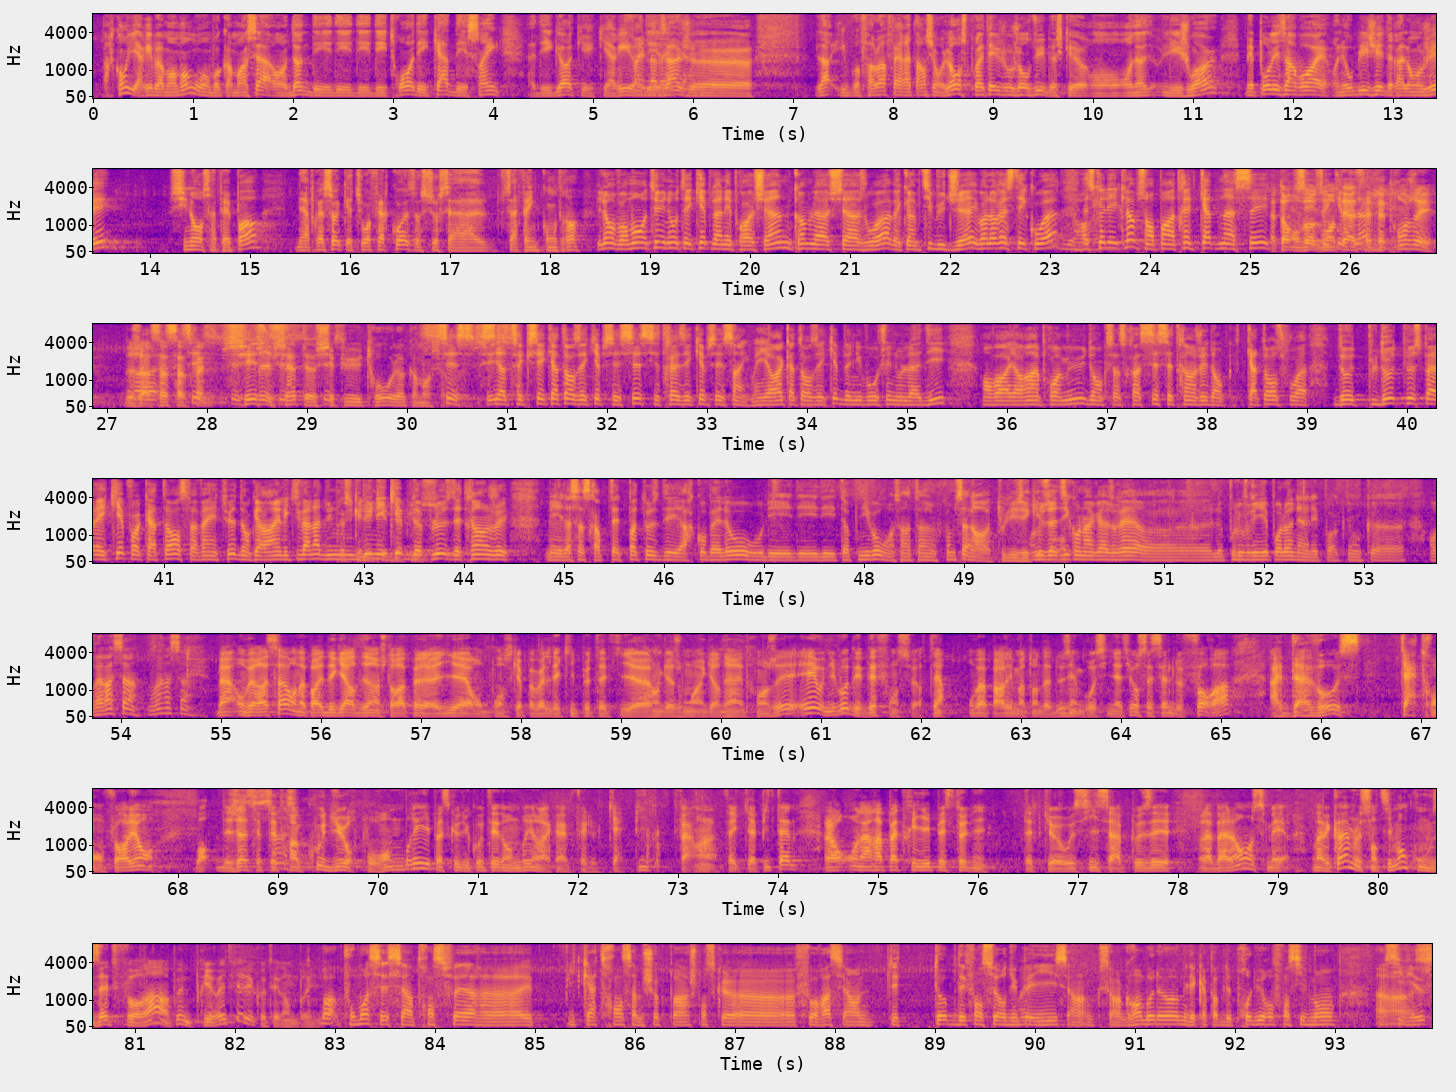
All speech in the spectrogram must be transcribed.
Par contre, il arrive un moment où on va commencer à. On donne des, des, des, 3, des 4, des 5 à des gars qui, arrivent à des âges. Euh, là, il va falloir faire attention. Là, on se protège aujourd'hui parce qu'on on a les joueurs, mais pour les avoir, on est obligé de rallonger. Sinon, ça ne fait pas. Mais après ça, que tu vas faire quoi sur sa, fin de contrat? Puis là, on va monter une autre équipe l'année prochaine, comme le HCA Joie, avec un petit budget. Il va leur rester quoi? Est-ce que les clubs ne sont pas en train de cadenasser? Attends, on va augmenter à cet étranger. Déjà, ça, ça serait. 6 ou 7, je ne sais plus trop là, comment ça 6. Si c'est 14 équipes, c'est 6. Si c'est 13 équipes, c'est 5. Mais il y aura 14 équipes. De niveau chez nous l'a dit. On va, il y aura un promu, donc ça sera 6 étrangers. Donc 14 fois 2, de plus par équipe, fois 14, ça fait 28. Donc il y aura l'équivalent d'une équipe, de plus, d'étrangers. Mais là, ça ne sera peut-être pas tous des Arcobello ou des, des, top niveaux. On s'entend comme ça. Non, tous les équipes. On nous a dit qu'on engagerait euh, le poule ouvrier polonais à l'époque. Donc euh, on verra ça. On verra ça. Ben, on verra ça. On a parlé des gardiens. Je te rappelle, hier, on pense qu'il y a pas mal d'équipes peut-être qui euh, engageront un gardien étranger. Et au niveau des défenseurs, tiens, on va parler maintenant de la deuxième grosse signature, c'est celle de Fora à Davos, 4 ans. Florian, Bon, déjà, c'est peut-être un coup dur pour Ambry, parce que du côté d'Ambry, on a quand même fait le enfin, fait capitaine. Alors, on a rapatrié Pestoni. Peut-être que aussi ça a pesé dans la balance, mais on avait quand même le sentiment qu'on faisait de Fora un peu une priorité du côté d'Ambry. Bon, pour moi, c'est un transfert. Euh, depuis 4 ans, ça ne me choque pas. Je pense que euh, Fora, c'est un des top défenseurs du pays. C'est un, un, grand bonhomme. Il est capable de produire offensivement. Pas si vieux.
